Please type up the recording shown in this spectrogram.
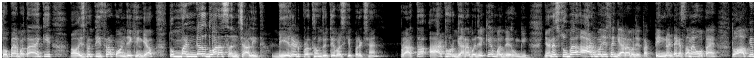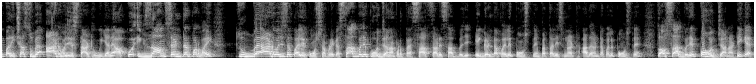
तो मैंने बताया कि इस पर तीसरा पॉइंट देखेंगे आप। तो मंडल द्वारा संचालित डीएलएड प्रथम द्वितीय वर्ष की परीक्षाएँ प्रातः आठ और ग्यारह बजे के मध्य होंगी। यानी सुबह आठ बजे से ग्यारह बजे तक, तीन घंटे का समय होता है। तो आपकी परीक्षा सुबह आठ बजे स्टार्ट होगी। यानी आपको एग्ज़ाम सेंटर पर भाई सुबह आठ बजे से पहले पहुँचना पड़ेगा। सात बजे पहुँच जाना पड़ता है। सात, साढ़े सात बजे। एक घंटा पहले पहुँचते हैं। पैंतालीस मिनट, आधा घंटा पहले पहुँचते हैं। तो आप सात बजे पहुँच जाना, ठीक है?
